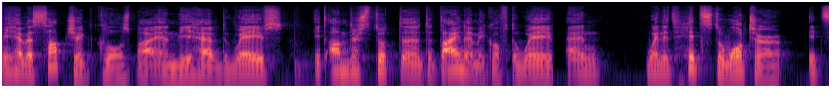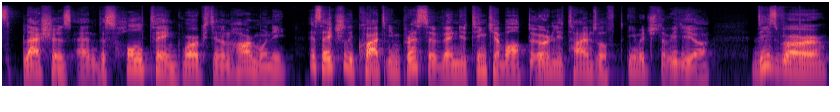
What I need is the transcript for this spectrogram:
We have a subject close by and we have the waves. It understood the, the dynamic of the wave and when it hits the water, it splashes and this whole thing works in harmony. It's actually quite impressive when you think about the early times of image to video. These were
